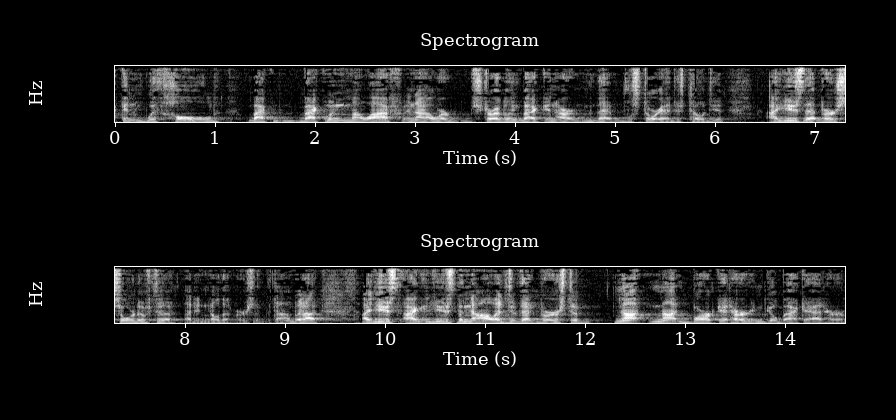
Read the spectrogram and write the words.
can withhold back back when my wife and I were struggling back in our that little story I just told you. I used that verse sort of to I didn't know that verse at the time, but I I used I used the knowledge of that verse to not not bark at her and go back at her.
